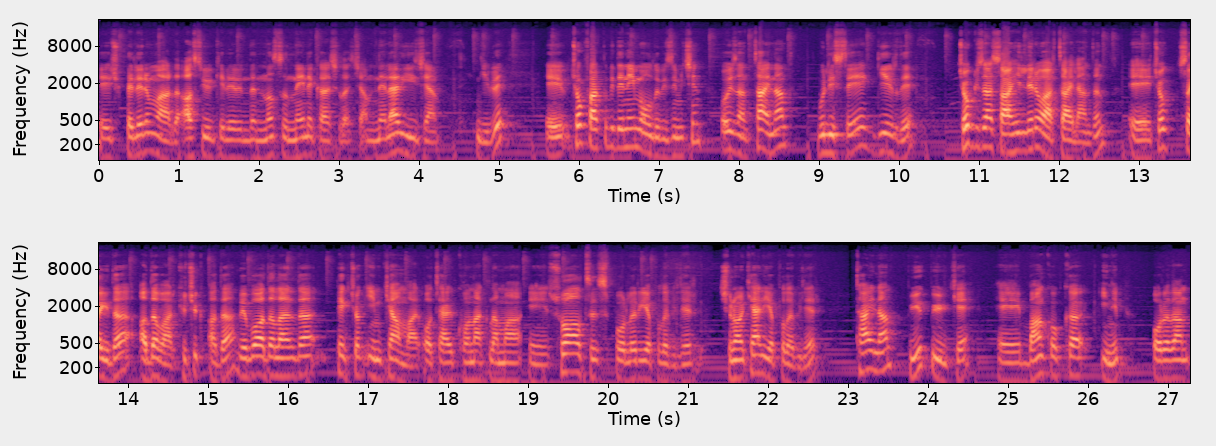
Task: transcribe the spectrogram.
e, şüphelerim vardı. Asya ülkelerinde nasıl, neyle karşılaşacağım, neler yiyeceğim gibi. E, çok farklı bir deneyim oldu bizim için. O yüzden Tayland bu listeye girdi. Çok güzel sahilleri var Tayland'ın. E, çok sayıda ada var, küçük ada ve bu adalarda pek çok imkan var. Otel, konaklama, e, su altı sporları yapılabilir, şnorkel yapılabilir. Tayland büyük bir ülke. E, Bangkok'a inip oradan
